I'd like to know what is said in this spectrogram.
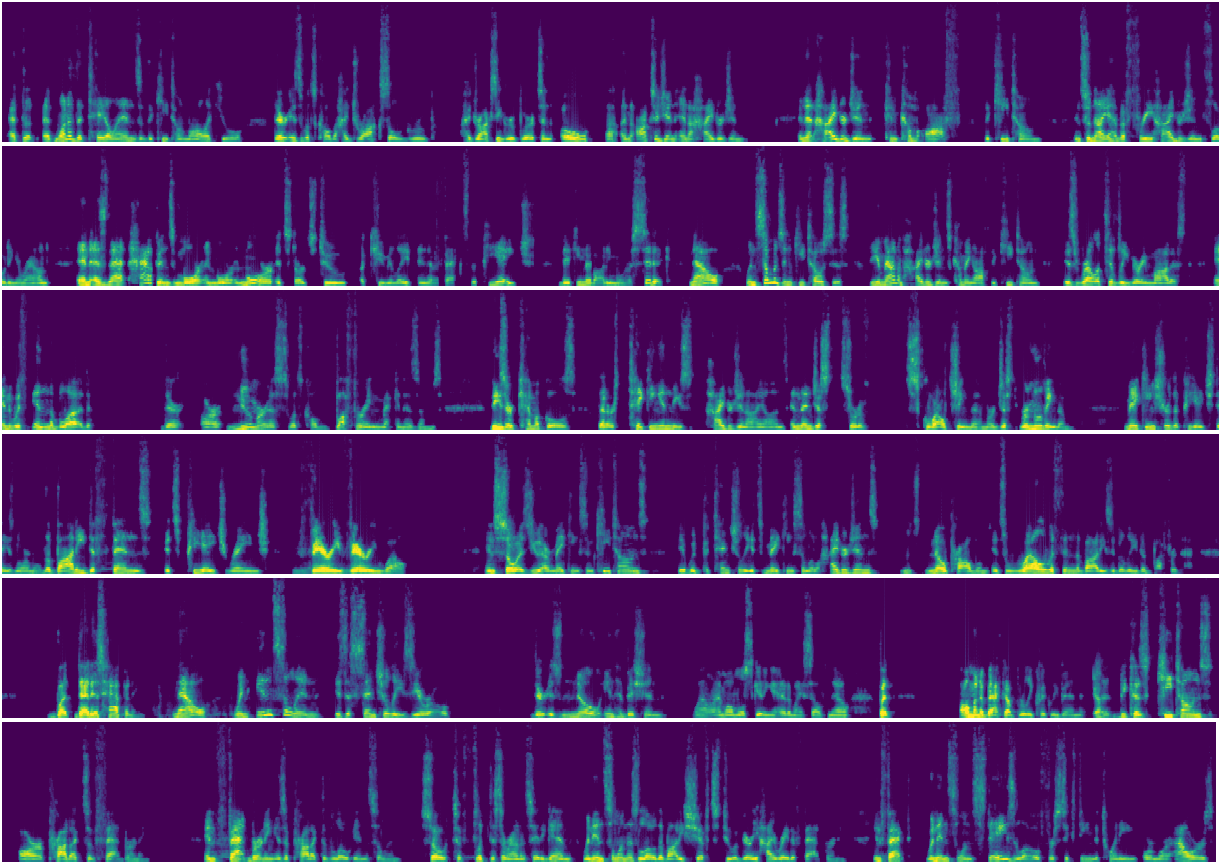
at, the, at one of the tail ends of the ketone molecule, there is what's called a hydroxyl group hydroxy group where it's an O, uh, an oxygen, and a hydrogen. And that hydrogen can come off the ketone. And so now you have a free hydrogen floating around. And as that happens more and more and more, it starts to accumulate and affects the pH, making the body more acidic. Now, when someone's in ketosis, the amount of hydrogens coming off the ketone is relatively very modest. And within the blood, there are numerous what's called buffering mechanisms. These are chemicals that are taking in these hydrogen ions and then just sort of squelching them or just removing them, making sure that pH stays normal. The body defends its pH range very, very well. And so as you are making some ketones, it would potentially, it's making some little hydrogens. It's no problem. It's well within the body's ability to buffer that. But that is happening. Now, when insulin is essentially zero, there is no inhibition. Well, I'm almost getting ahead of myself now, but I'm going to back up really quickly, Ben, yeah. Uh, because ketones are products of fat burning. And fat burning is a product of low insulin. So, to flip this around and say it again, when insulin is low, the body shifts to a very high rate of fat burning. In fact, when insulin stays low for 16 to 20 or more hours,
